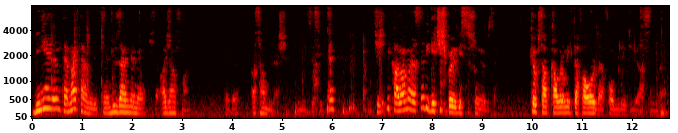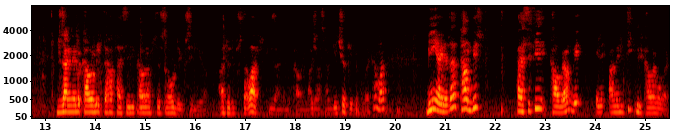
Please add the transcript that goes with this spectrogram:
Binyeler'in temel terminolojisi yani düzenleme, işte ajansman ya da asamblaj İngilizcesiyle çeşitli kavramlar arasında bir geçiş bölgesi sunuyor bize. Köksap kavramı ilk defa orada formüle ediliyor aslında. Düzenleme kavramı ilk defa felsefi kavram statüsüne orada yükseliyor. Antioidipus'ta var düzenleme kavramı, ajansman geçiyor kelime olarak ama Binyayla da tam bir felsefi kavram ve analitik bir kavram olarak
